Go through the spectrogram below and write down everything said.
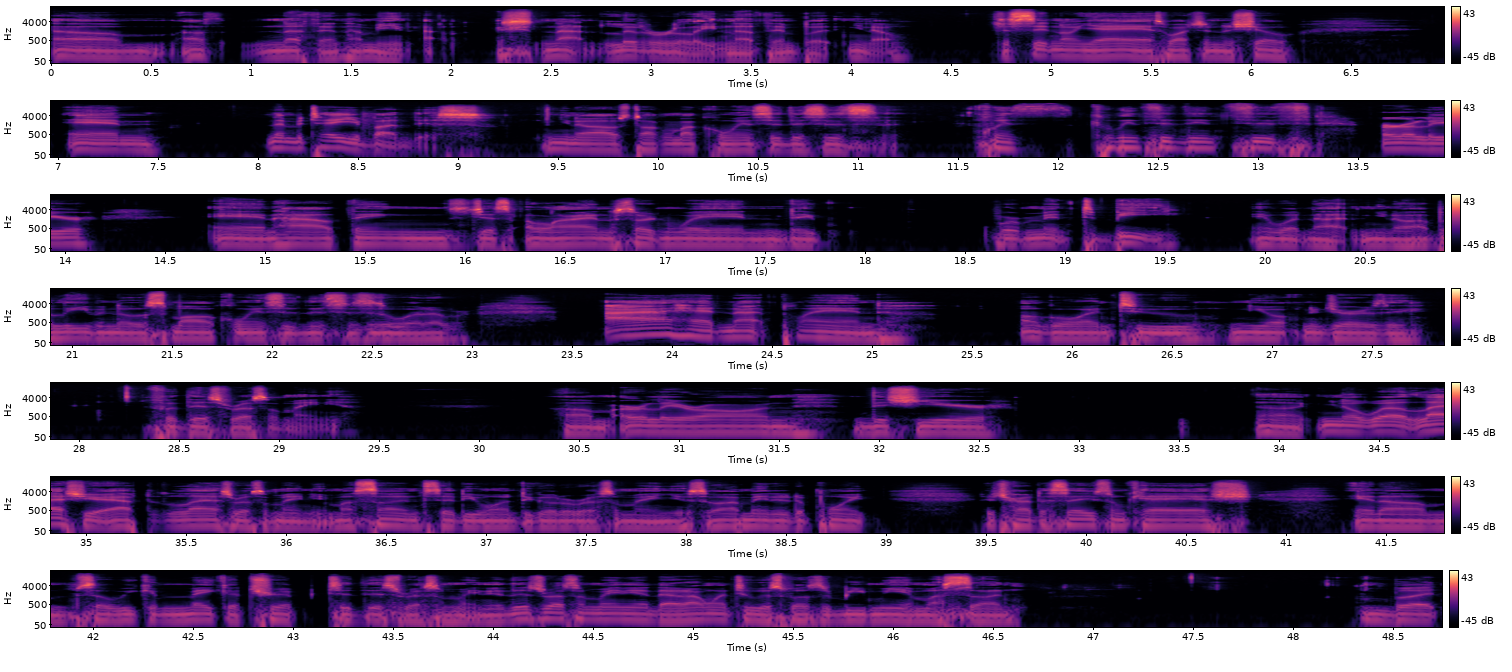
um, I was, nothing. I mean, not literally nothing, but you know, just sitting on your ass watching the show. And let me tell you about this. You know, I was talking about coincidences, coincidences earlier, and how things just align a certain way, and they were meant to be and whatnot. You know, I believe in those small coincidences or whatever. I had not planned on going to New York, New Jersey for this WrestleMania. Um, earlier on this year, uh, you know, well, last year after the last WrestleMania, my son said he wanted to go to WrestleMania, so I made it a point to try to save some cash, and um, so we can make a trip to this WrestleMania. This WrestleMania that I went to was supposed to be me and my son, but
